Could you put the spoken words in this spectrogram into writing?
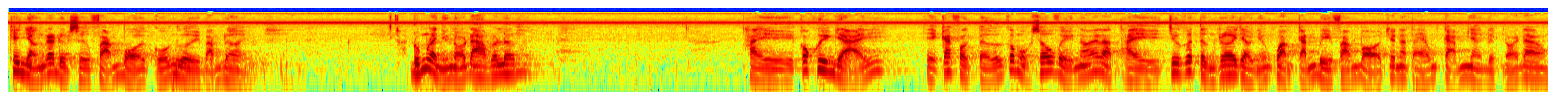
khi nhận ra được sự phản bội của người bạn đời. Đúng là những nỗi đau đó lớn. Thầy có khuyên giải thì các phật tử có một số vị nói là thầy chưa có từng rơi vào những hoàn cảnh bị phản bội cho nên thầy không cảm nhận được nỗi đau.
